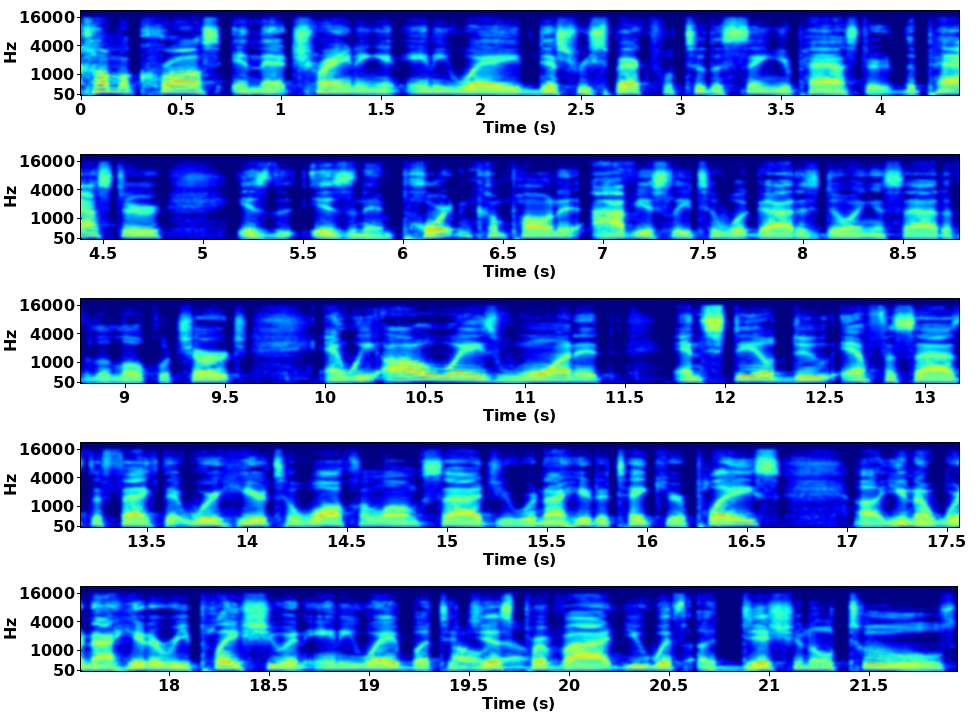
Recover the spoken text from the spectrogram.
come across in that training in any way disrespectful to the senior pastor. The pastor is is an important component, obviously, to what God is doing inside of the local church, and we always wanted and still do emphasize the fact that we're here to walk alongside you. We're not here to take your place. Uh, you know, we're not here to replace you in any way, but to oh, just no. provide you with additional tools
